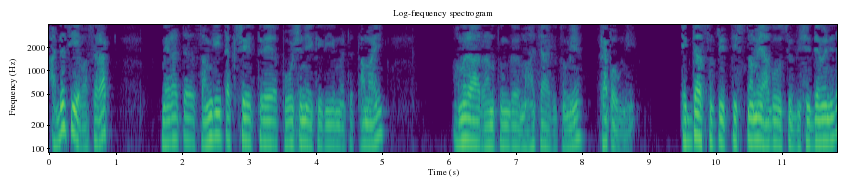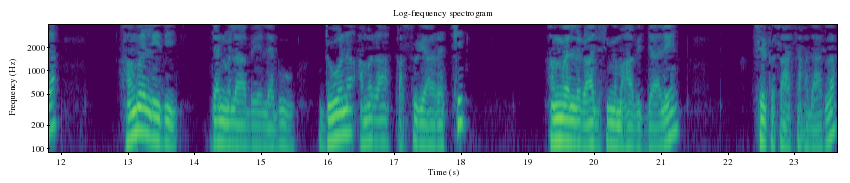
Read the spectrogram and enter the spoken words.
අඩසිය වසරක් මෙරට සංගීත ක්ෂේත්‍රය පෝෂණය කිරීමට තමයි අමරා රණතුංග මහාචාර්යතුමිය කැප වුණේ. 1939 අගෝස්තු 22 වෙනිදා හංවැල්ලේදී ජන්මලාභය ලැබූ දුවන අමරා කස්තුරිආරච්චි හංවැල්ල රාජසිංහ මහාවිද්‍යාලයෙන් ශිල්ප ශාස්ත්‍ර හදාarලා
